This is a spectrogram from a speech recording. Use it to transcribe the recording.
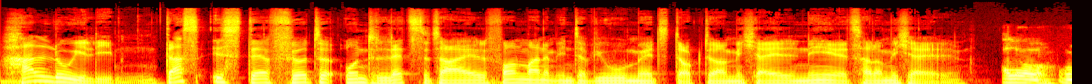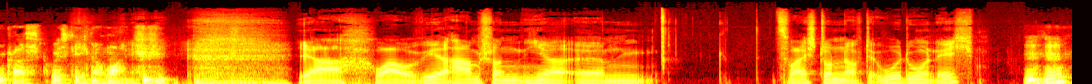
Hallo ihr Lieben, das ist der vierte und letzte Teil von meinem Interview mit Dr. Michael Nils. Hallo Michael. Hallo Unkas, grüß dich nochmal. Ja, wow, wir haben schon hier ähm, zwei Stunden auf der Uhr, du und ich. Mhm.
